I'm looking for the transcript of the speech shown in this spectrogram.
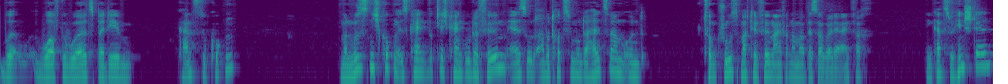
War of the Worlds, bei dem kannst du gucken. Man muss es nicht gucken, ist kein, wirklich kein guter Film. Er ist aber trotzdem unterhaltsam und Tom Cruise macht den Film einfach nochmal besser, weil der einfach, den kannst du hinstellen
